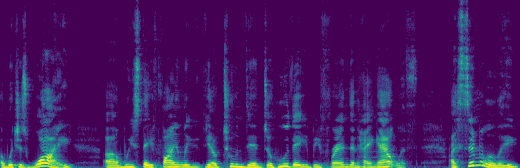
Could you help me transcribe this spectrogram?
uh, which is why uh, we stay finally you know tuned in to who they befriend and hang out with. Uh, similarly,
